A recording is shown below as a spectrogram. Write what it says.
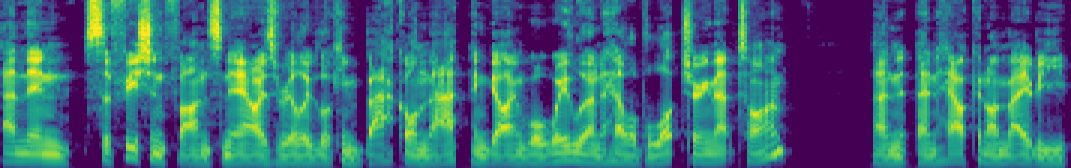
And then sufficient funds now is really looking back on that and going, well, we learned a hell of a lot during that time. And, and how can I maybe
